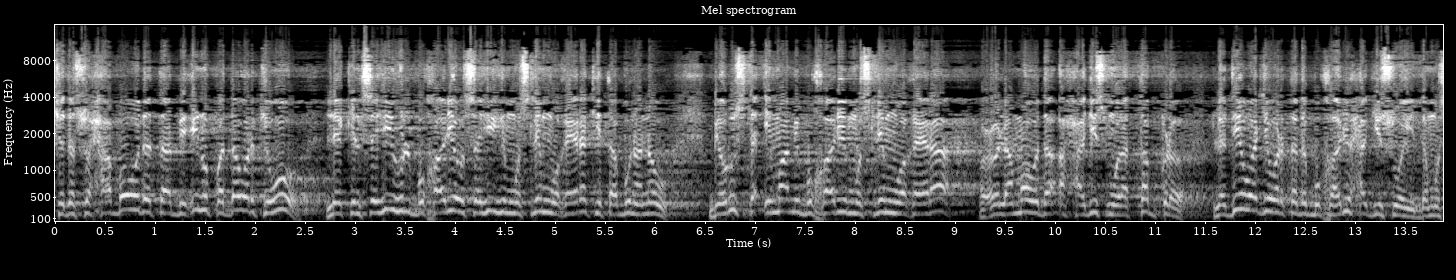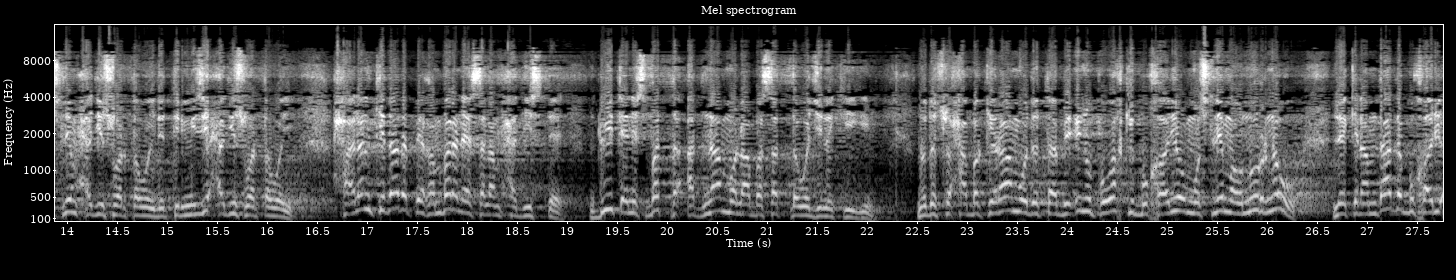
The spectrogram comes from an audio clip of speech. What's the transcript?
چې د صحابه او د تابعینو په دور کې وو لیکن صحیح البخاری او صحیح مسلم و غیره کتابونه نو بیا وروسته امام بخاری مسلم و غیره علماو د احادیث مرتب کړ له دې وجې ورته د بخاري حدیث وایي د مسلم حدیث ورته وایي د ترمذي حدیث ورته وایي حالانکې دا د پیغمبر علیه السلام حدیث دی دوی ته نسبت د ادنا ملابست د وجې نه کیږي نو د صحابه کرام او د تابعینو په وخت کې بخاري او مسلم او نور نه وو لیکن همدا د بخاري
